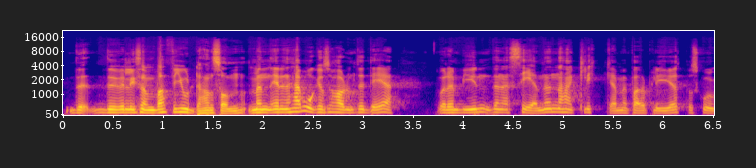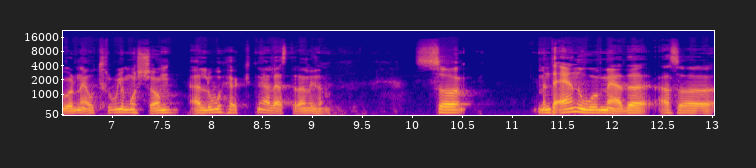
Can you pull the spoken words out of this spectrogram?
det, du vil liksom, varför gjorde han sånn? Men i denne boken så har du ikke det. Och den byen, denne scenen når han klikker med paraplyet på skolgården er utrolig morsom. Jeg lo høyt når jeg leste den. liksom. Så Men det er noe med det Altså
